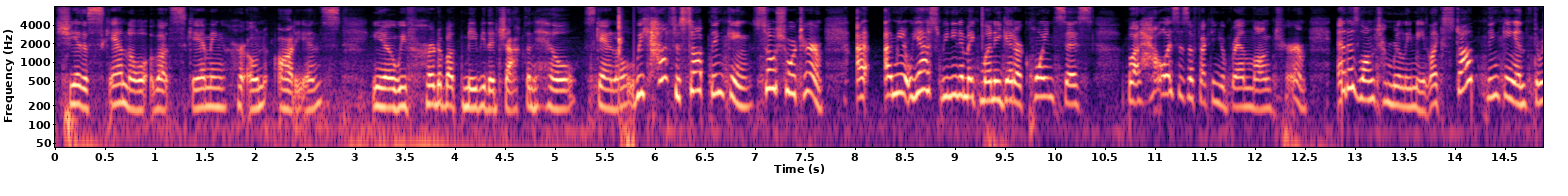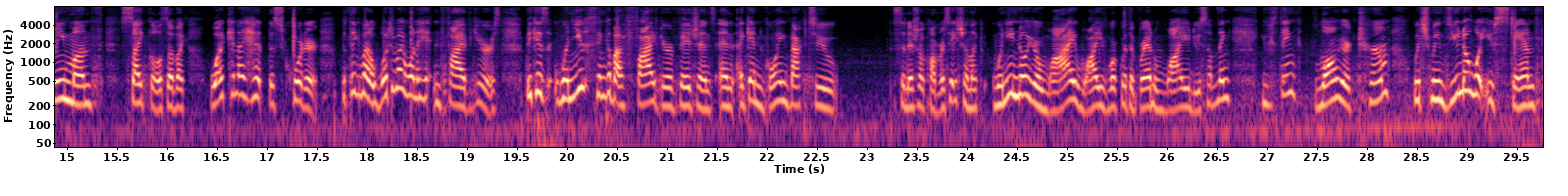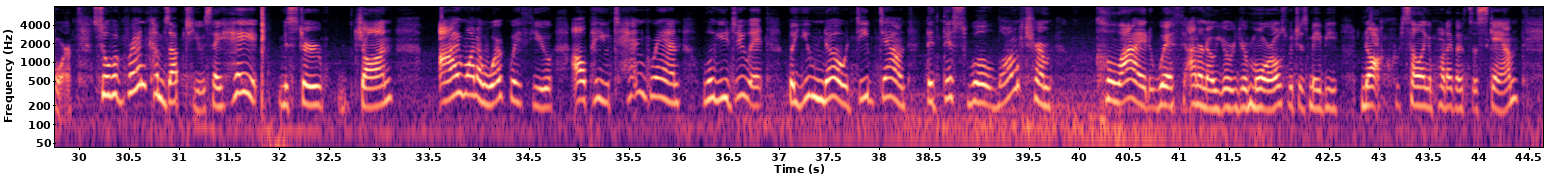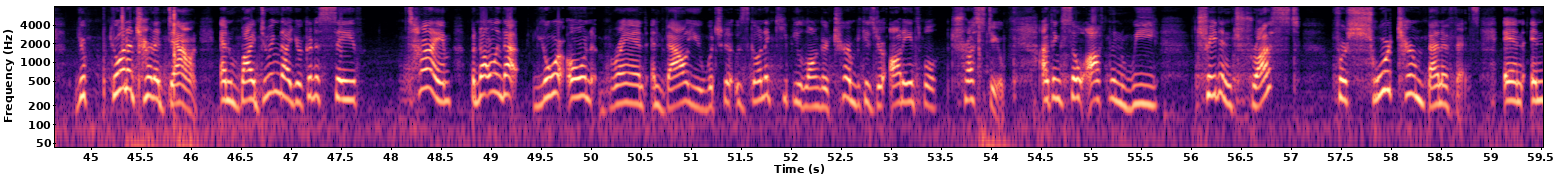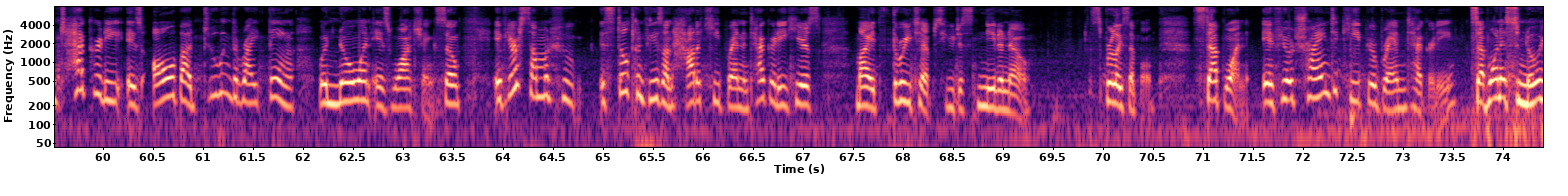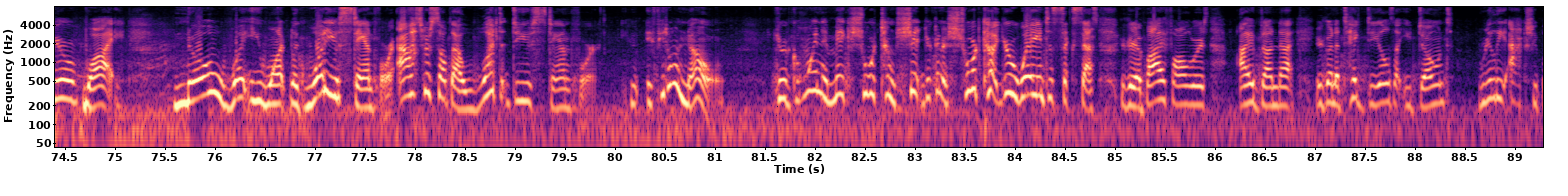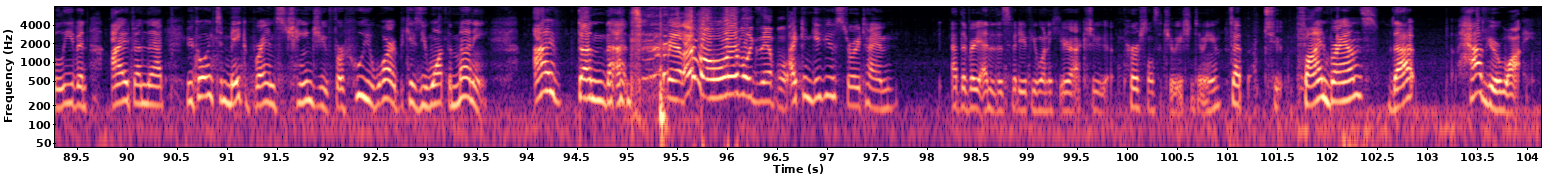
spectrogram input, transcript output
She has a scandal about scamming her own audience. You know, we've heard about maybe the Jaclyn Hill scandal. We have to stop thinking so short term. I, I mean, yes, we need to make money, get our coins, sis, but how is this affecting your brand long term? And what does long term really mean? Like, stop thinking in three month cycles of like, what can I hit this quarter? But think about it, what do I want to hit in five years? Because when you think about five year visions, and again, going back to this initial conversation like when you know your why why you work with a brand why you do something you think longer term which means you know what you stand for so if a brand comes up to you say hey mr john I want to work with you. I'll pay you 10 grand. Will you do it? But you know deep down that this will long term collide with I don't know your your morals which is maybe not selling a product that's a scam. You're going to turn it down and by doing that you're going to save time but not only that your own brand and value which is going to keep you longer term because your audience will trust you. I think so often we trade in trust for short-term benefits and integrity is all about doing the right thing when no one is watching. So if you're someone who is still confused on how to keep brand integrity here's my three tips you just need to know it's really simple. Step one, if you're trying to keep your brand integrity, step one is to know your why. Know what you want, like what do you stand for? Ask yourself that, what do you stand for? If you don't know, you're going to make short-term shit. You're going to shortcut your way into success. You're going to buy followers. I've done that. You're going to take deals that you don't really actually believe in. I've done that. You're going to make brands change you for who you are because you want the money. I've done that. Man, I'm a horrible example. I can give you a story time at the very end of this video if you want to hear actually a personal situation to me. Step two, find brands that have your why.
